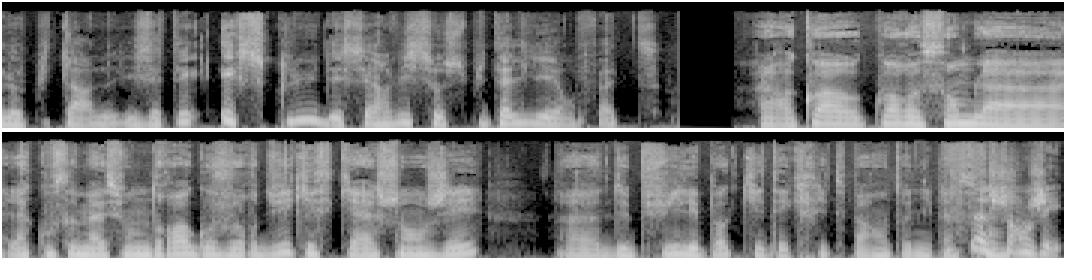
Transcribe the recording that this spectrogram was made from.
l'hôpital. Ils étaient exclus des services hospitaliers, en fait. Alors, à quoi, ressemble la consommation de drogue aujourd'hui? Qu'est-ce qui a changé? Euh, depuis l'époque qui est décrite par Anthony Passon Ça a changé.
